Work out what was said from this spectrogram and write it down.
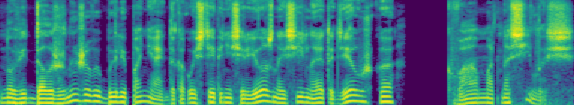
Но ведь должны же вы были понять, до какой степени серьезно и сильно эта девушка к вам относилась.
